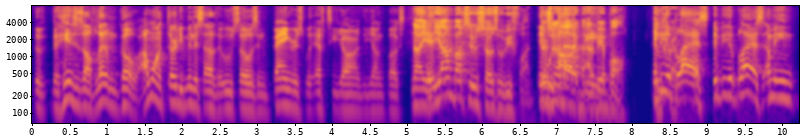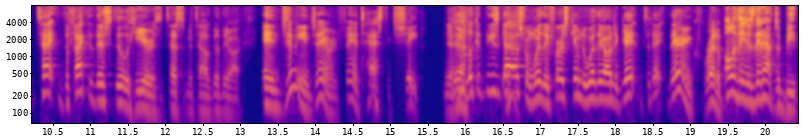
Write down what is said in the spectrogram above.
the the hinges off. Let them go. I want 30 minutes out of the Usos and bangers with FTR and the Young Bucks. No, yeah, It- Young Bucks Usos would be fun. It There's would- no oh, doubt it'd about it. It'd be- be a ball. It'd be a blast. It'd be a blast. I mean, ta the fact that they're still here is a testament to how good they are. And Jimmy and Jay are in fantastic shape. Yeah. You look at these guys from where they first came to where they are to get today. They're incredible. Only thing is they'd have to beat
